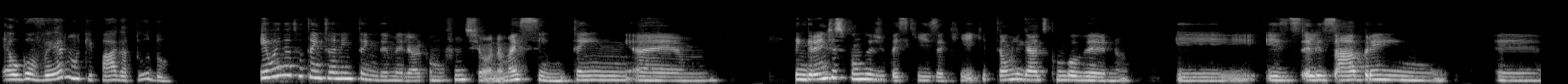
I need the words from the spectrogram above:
É o governo que paga tudo? Eu ainda estou tentando entender melhor como funciona, mas sim, tem, é, tem grandes fundos de pesquisa aqui que estão ligados com o governo e, e eles abrem é,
